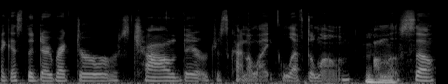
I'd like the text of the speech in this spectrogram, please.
I guess the director's child, they're just kind of like left alone almost. So,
